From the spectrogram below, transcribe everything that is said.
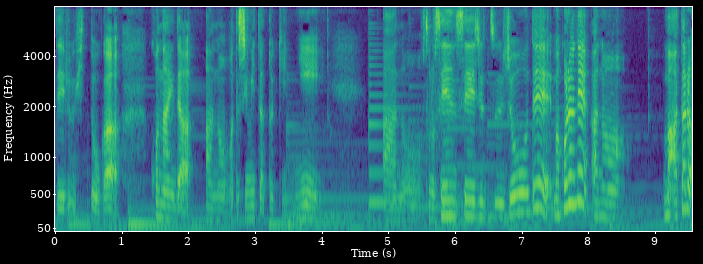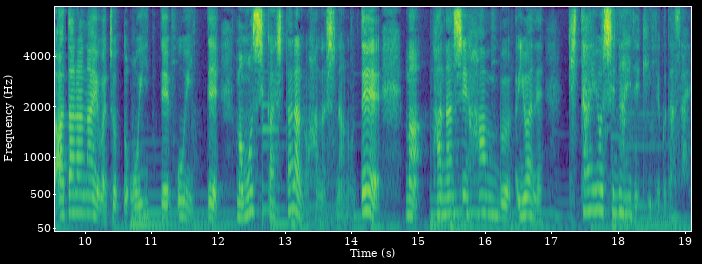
てる人がこの間あの私見た時にあのその先生術上で、まあ、これはねあのまあ、当たる当たらないはちょっと置いておいて、まあ、もしかしたらの話なので、まあ、話半分いわね期待をしないで聞いてください。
